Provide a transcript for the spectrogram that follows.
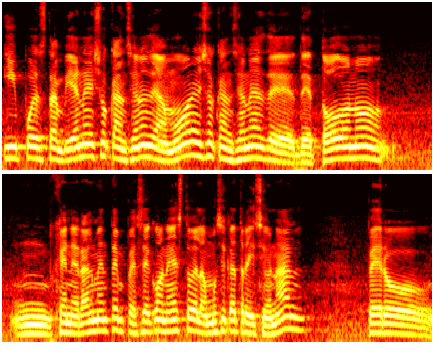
y pues también he hecho canciones de amor, he hecho canciones de, de todo, ¿no? Mm, generalmente empecé con esto de la música tradicional, pero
